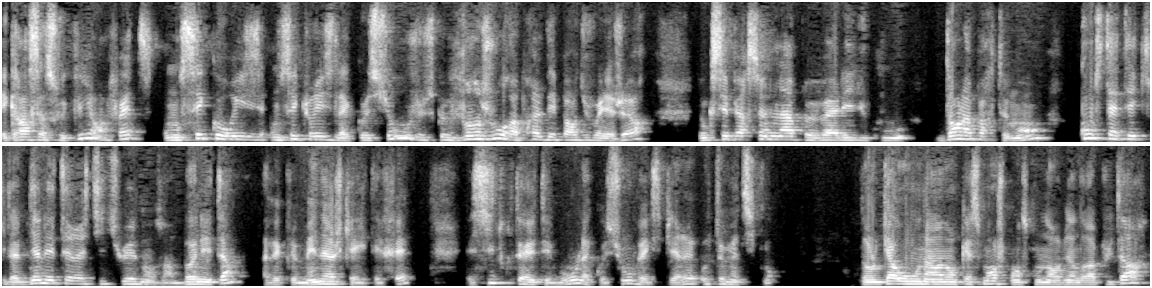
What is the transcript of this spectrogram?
Et grâce à Sweetly, en fait, on sécurise, on sécurise la caution jusque 20 jours après le départ du voyageur. Donc ces personnes-là peuvent aller du coup dans l'appartement, constater qu'il a bien été restitué dans un bon état avec le ménage qui a été fait. Et si tout a été bon, la caution va expirer automatiquement. Dans le cas où on a un encaissement, je pense qu'on en reviendra plus tard,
